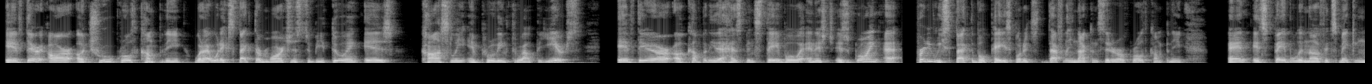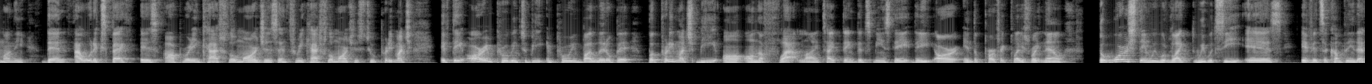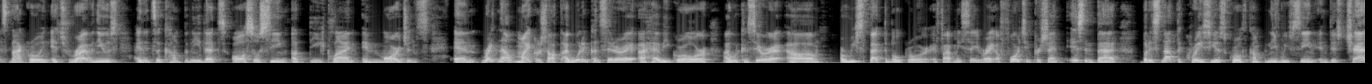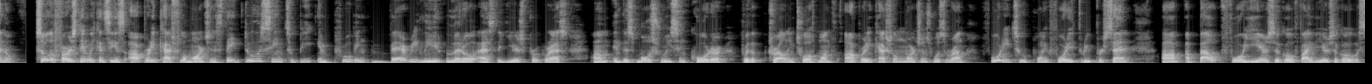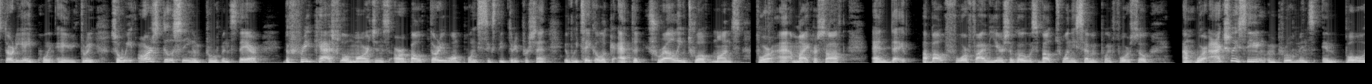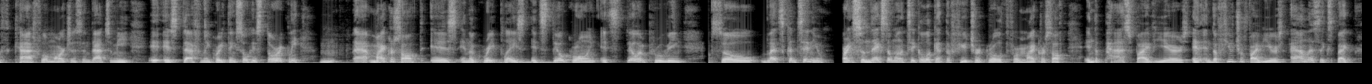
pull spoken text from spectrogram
if they are a true growth company, what I would expect their margins to be doing is constantly improving throughout the years. If they are a company that has been stable and is, is growing at pretty respectable pace, but it's definitely not considered a growth company, and it's stable enough, it's making money, then I would expect is operating cash flow margins and free cash flow margins to pretty much, if they are improving, to be improving by a little bit, but pretty much be on, on a flat line type thing. This means they they are in the perfect place right now. The worst thing we would like we would see is if it's a company that's not growing its revenues and it's a company that's also seeing a decline in margins. And right now, Microsoft, I wouldn't consider it a heavy grower. I would consider it um, a respectable grower, if I may say, right? A 14% isn't bad, but it's not the craziest growth company we've seen in this channel. So the first thing we can see is operating cash flow margins. They do seem to be improving very little as the years progress. Um, in this most recent quarter, for the trailing 12 month operating cash flow margins was around 42.43%. Um, about four years ago, five years ago, it was 38.83. So we are still seeing improvements there. The free cash flow margins are about 31.63%. If we take a look at the trailing 12 months for uh, Microsoft, and they, about four or five years ago, it was about 27.4. So um, we're actually seeing improvements in both cash flow margins, and that to me is definitely a great thing. So historically, uh, Microsoft is in a great place. It's still growing. It's still improving. So let's continue. All right, so next I want to take a look at the future growth for Microsoft in the past five years. In, in the future five years, analysts expect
